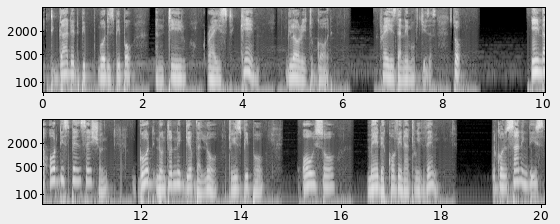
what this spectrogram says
it guarded God's people until Christ came. Glory to God. Praise the name of Jesus. So, in the old dispensation, God not only gave the law to his people, also made a covenant with them. And concerning this,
